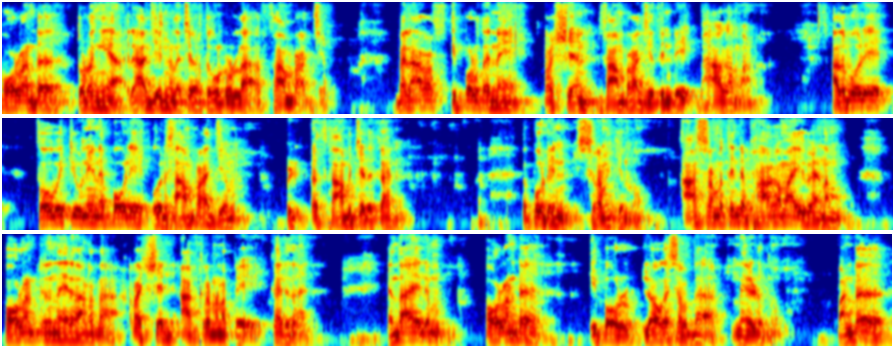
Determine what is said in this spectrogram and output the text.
പോളണ്ട് തുടങ്ങിയ രാജ്യങ്ങളെ ചേർത്തുകൊണ്ടുള്ള സാമ്രാജ്യം. ബലാറസ് ഇപ്പോൾ തന്നെ റഷ്യൻ സാമ്രാജ്യത്തിന്റെ ഭാഗമാണ്. അതുപോലെ സോവിയറ്റ് യൂണിയനെ പോലെ ഒരു സാമ്രാജ്യം സ്ഥാപിച്ചെടുക്കാൻ പുടിൻ ശ്രമിക്കുന്നു. ആ ശ്രമത്തിന്റെ ഭാഗമായി വേണം പോളണ്ടിന് നേരെ നടന്ന റഷ്യൻ ആക്രമണത്തെ കരുതാൻ. എന്തായാലും പോളണ്ട് ഇപ്പോൾ ലോകശ്രദ്ധ നേടുന്നു. പണ്ട്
